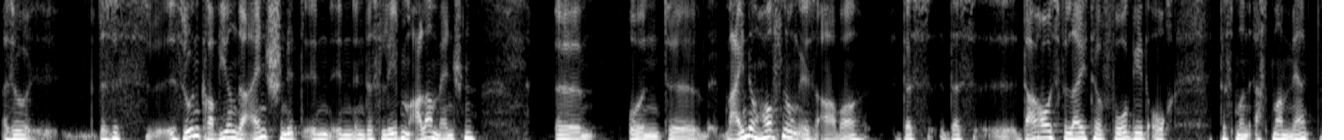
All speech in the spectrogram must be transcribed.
also das ist, ist so ein gravierender Einschnitt in, in, in das Leben aller Menschen. Äh, und äh, meine Hoffnung ist aber, dass, dass äh, daraus vielleicht hervorgeht auch, dass man erstmal merkt,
